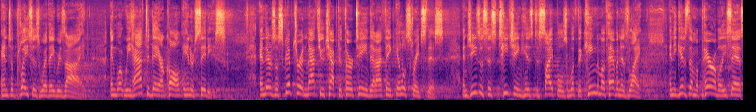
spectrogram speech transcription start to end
and to places where they reside. And what we have today are called inner cities. And there's a scripture in Matthew chapter 13 that I think illustrates this. And Jesus is teaching his disciples what the kingdom of heaven is like. And he gives them a parable. He says,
